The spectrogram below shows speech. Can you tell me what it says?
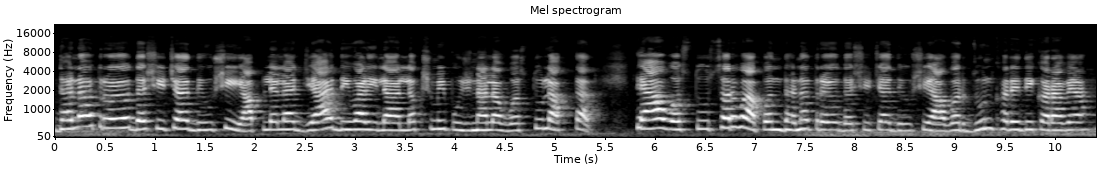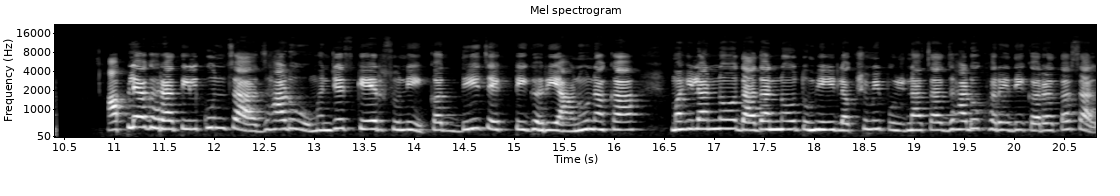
धनत्रयोदशीच्या दिवशी आपल्याला ज्या दिवाळीला लक्ष्मीपूजनाला वस्तू लागतात त्या वस्तू सर्व आपण धनत्रयोदशीच्या दिवशी आवर्जून खरेदी कराव्या. आपल्या घरातील कुंचा झाडू म्हणजेच केर सुनी कधीच एकटी घरी आणू नका. महिलांनो दादांनो तुम्ही लक्ष्मी पूजनाचा झाडू खरेदी करत असाल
